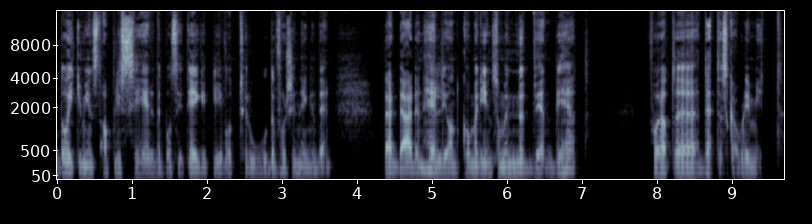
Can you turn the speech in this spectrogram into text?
det, og ikke minst applisere det på sitt eget liv og tro det for sin egen del, det er der Den hellige ånd kommer inn som en nødvendighet for at uh, dette skal bli mitt,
